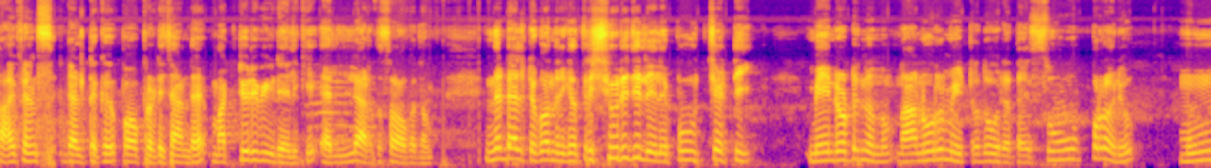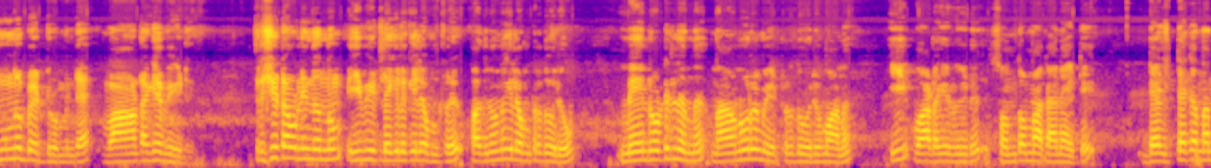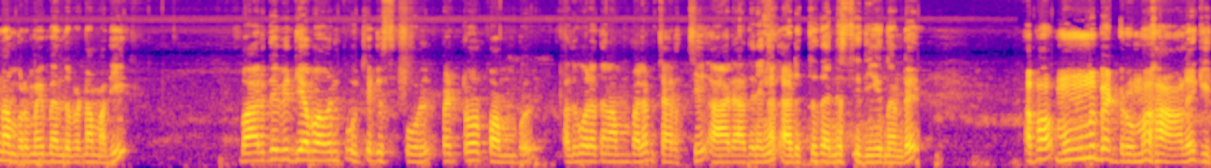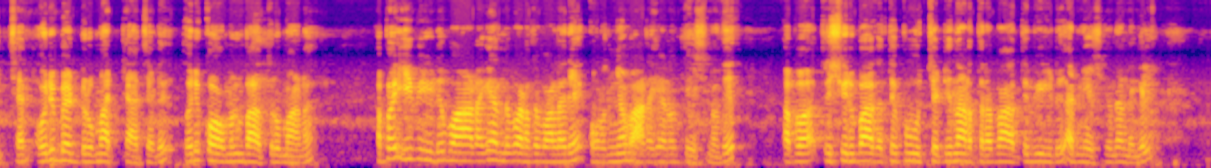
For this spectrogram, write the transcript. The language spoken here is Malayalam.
ഹായ് ഫ്രണ്ട്സ് ഡെൽറ്റക്ക് പ്രോപ്പർട്ടി ചാനലിന്റെ മറ്റൊരു വീഡിയോയിലേക്ക് എല്ലാവർക്കും സ്വാഗതം. ഇന്ന് ഡെൽറ്റക്ക് വന്നിരിക്കുന്നത് തൃശ്ശൂർ ജില്ലയിലെ പൂച്ചട്ടി മെയിൻ റോഡിൽ നിന്നും നാനൂറ് മീറ്റർ ദൂരത്തെ സൂപ്പർ ഒരു മൂന്ന് ബെഡ്റൂമിന്റെ വാടക വീട്. തൃശ്ശൂർ ടൗണിൽ നിന്നും ഈ വീട്ടിലേക്ക് കിലോമീറ്റർ പതിനൊന്ന് കിലോമീറ്റർ ദൂരവും മെയിൻ റോഡിൽ നിന്ന് നാനൂറ് മീറ്റർ ദൂരവുമാണ് ഈ വാടക വീട് സ്വന്തമാക്കാനായിട്ട് ഡെൽറ്റക്ക് എന്ന നമ്പറുമായി ബന്ധപ്പെട്ടാൽ മതി. ഭാരതീയ വിദ്യാഭവൻ പൂച്ചെടി സ്കൂൾ പെട്രോൾ പമ്പ് അതുപോലെ തന്നെ അമ്പലം ചർച്ച് ആരാധനകൾ അടുത്ത് തന്നെ സ്ഥിതി ചെയ്യുന്നുണ്ട്. അപ്പോൾ മൂന്ന് ബെഡ്റൂം ഹാൾ കിച്ചൺ ഒരു ബെഡ്റൂം അറ്റാച്ചഡ് ഒരു കോമൺ ബാത്റൂമാണ്. അപ്പോൾ ഈ വീട് വാടക എന്ന് പറയുന്നത് വളരെ കുറഞ്ഞ വാടകയാണ് ഉദ്ദേശിക്കുന്നത്. അപ്പോൾ തൃശ്ശൂർ ഭാഗത്ത് പൂച്ചട്ടി നടത്തുന്ന ഭാഗത്ത് വീട് അന്വേഷിക്കുന്നുണ്ടെങ്കിൽ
